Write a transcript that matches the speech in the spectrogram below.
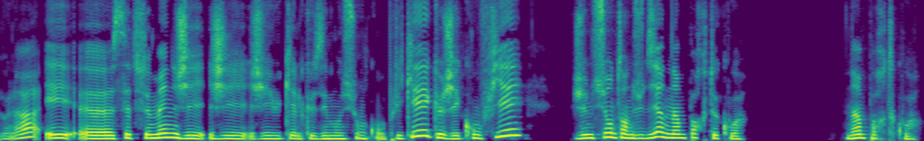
voilà et cette semaine, j'ai j'ai eu quelques émotions compliquées que j'ai confiées. Je me suis entendue dire n'importe quoi. N'importe quoi.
